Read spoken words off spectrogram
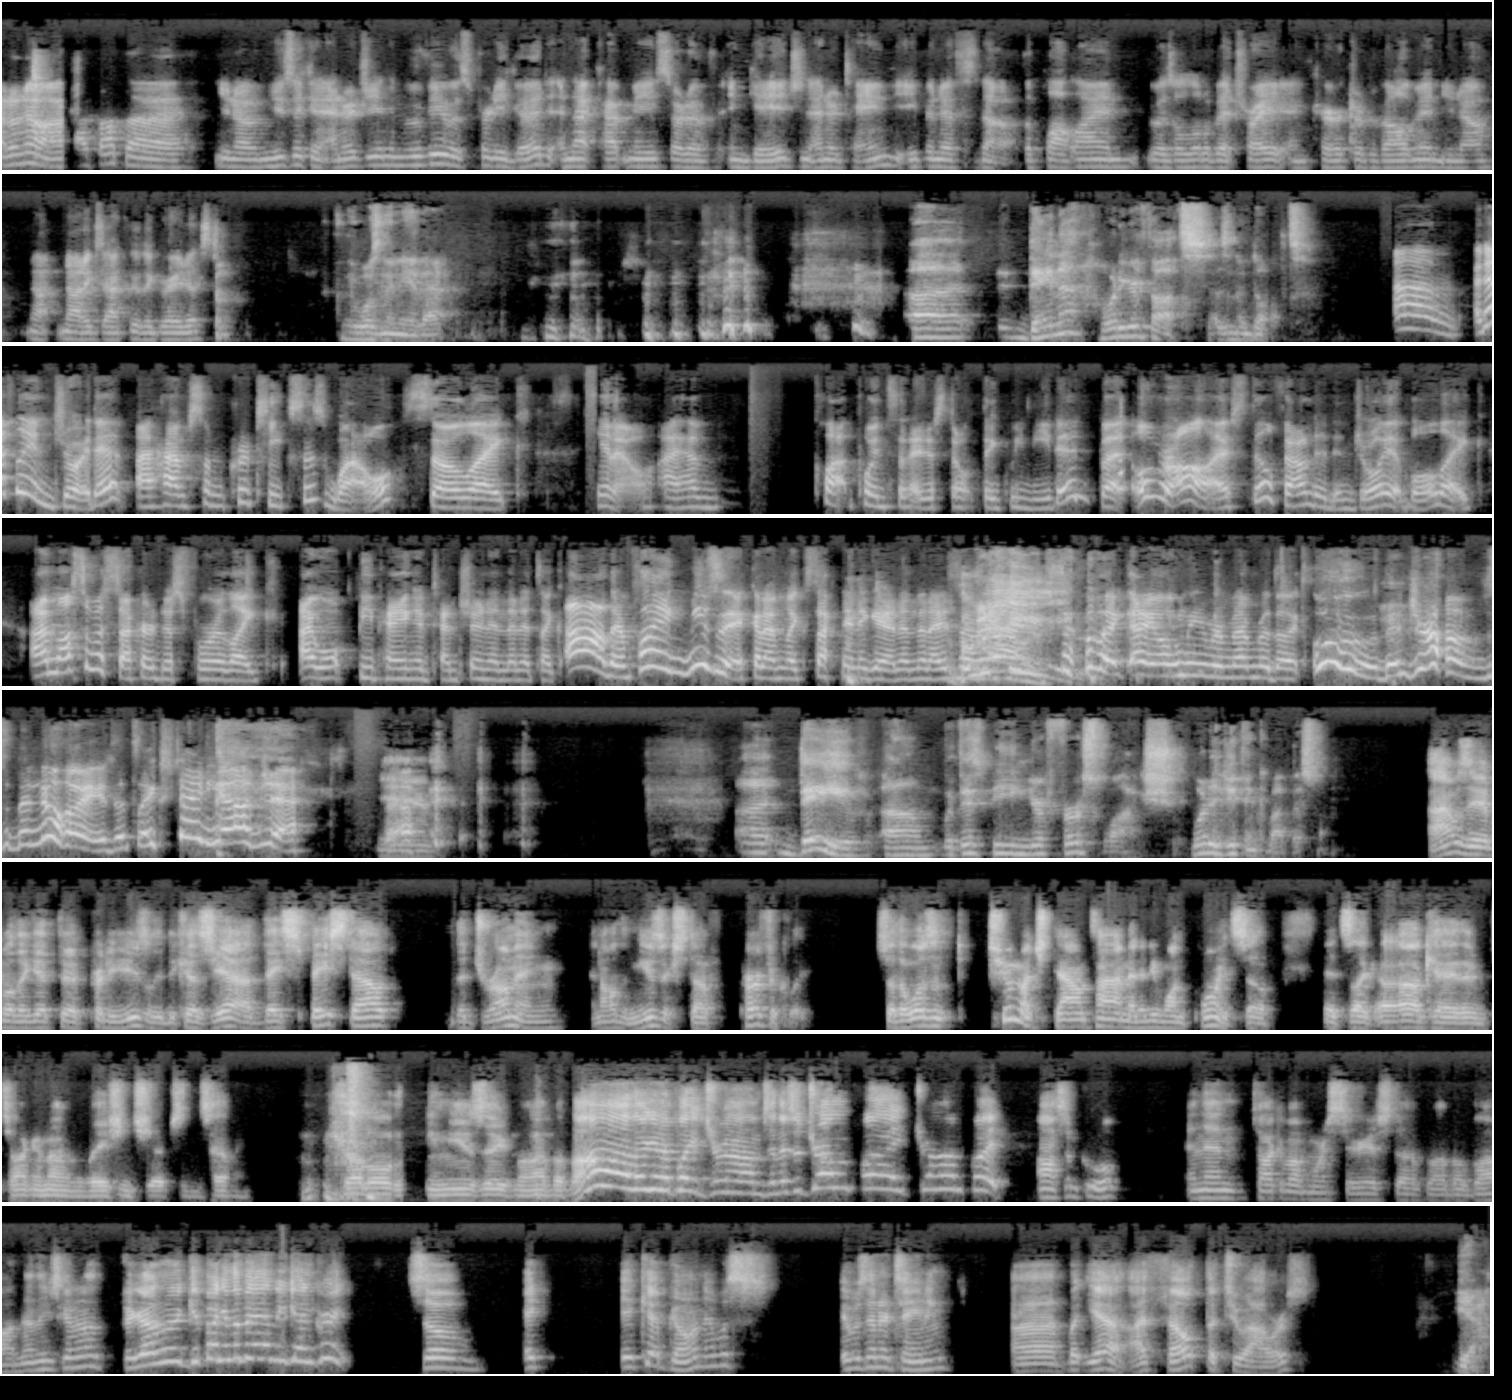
I don't know. I, I thought the you know music and energy in the movie was pretty good, and that kept me sort of engaged and entertained, even if the the plot line was a little bit trite and character development, you know, not not exactly the greatest. There wasn't any of that. uh, Dana, what are your thoughts as an adult? Um, I definitely enjoyed it. I have some critiques as well. So, like, you know, I have plot points that I just don't think we needed, but overall, I still found it enjoyable. Like, I'm also a sucker just for like I won't be paying attention, and then it's like, ah, they're playing music, and I'm like sucked in again, and then I zone out. So, like, I only remember the like, ooh, the drums, the noise. It's like shiny object. Yeah. Uh, Dave, um, with this being your first watch, what did you think about this one? I was able to get through it pretty easily because yeah, they spaced out the drumming and all the music stuff perfectly. So there wasn't too much downtime at any one point. So it's like, okay, they're talking about relationships and he's having trouble with music, blah blah blah. Oh, they're gonna play drums and there's a drum fight, drum fight. Awesome, cool. And then talk about more serious stuff, blah blah blah. And then he's gonna figure out how to get back in the band again. Great. So it it kept going. It was it was entertaining. Uh, but yeah, I felt the two hours Yeah,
